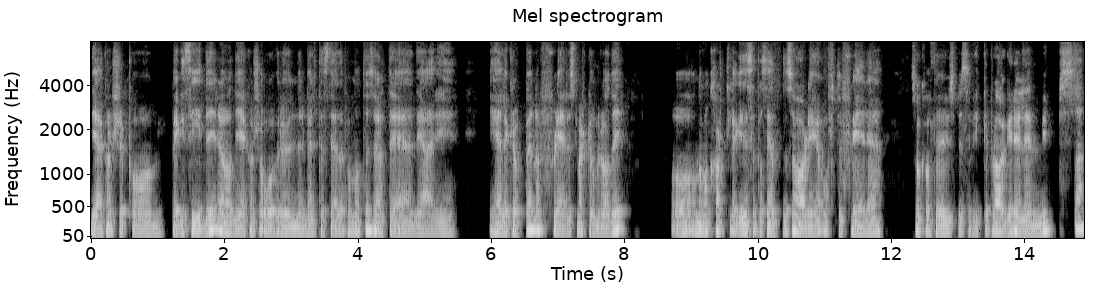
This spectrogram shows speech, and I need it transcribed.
de, er kanskje på begge sider, og de er kanskje over og under beltestedet, på en måte, så at det, det er i, i, hele kroppen og flere smerteområder. Og, og når man kartlegger disse pasientene, så har de ofte flere såkalte uspesifikke plager, eller MUPS, da,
